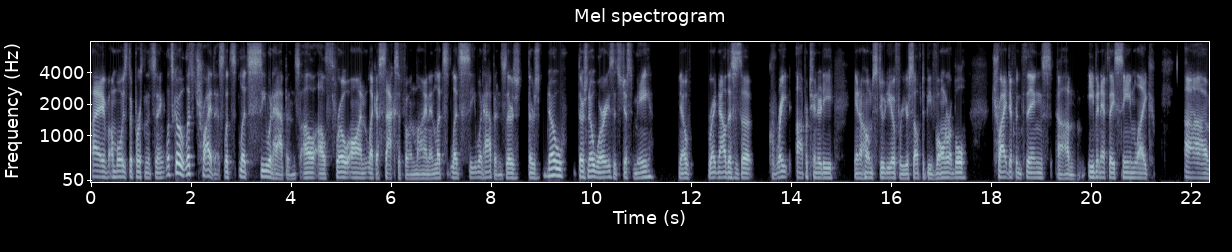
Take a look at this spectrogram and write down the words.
I've, I'm always the person that's saying, let's go, let's try this. Let's, let's see what happens. I'll, I'll throw on like a saxophone line and let's, let's see what happens. There's, there's no, there's no worries. It's just me, you know, right now, this is a great opportunity in a home studio for yourself to be vulnerable, try different things. Um, even if they seem like, uh,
